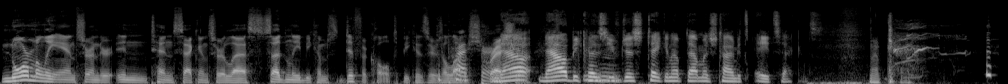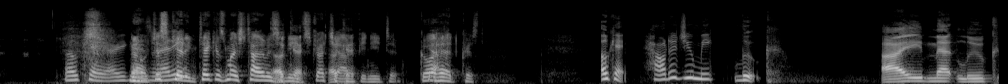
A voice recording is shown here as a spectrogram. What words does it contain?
normally answer under in 10 seconds or less suddenly becomes difficult because there's a lot pressure. of pressure. Now, now because Mm-hmm. you've just taken up that much time, it's eight seconds. Okay. Okay, are you guys No, just ready? kidding. Take as much time as you need. Stretch out okay. if you need to. Go ahead, Christy. Okay, how did you meet Luke? I met Luke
